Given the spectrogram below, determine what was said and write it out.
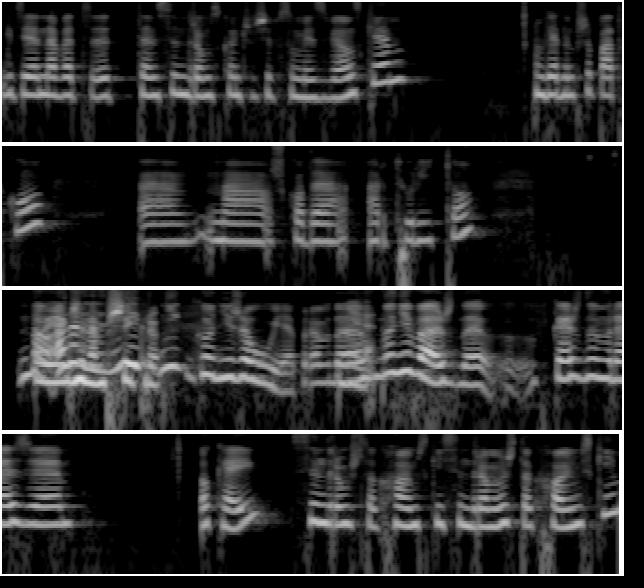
gdzie nawet e, ten syndrom skończył się w sumie związkiem. W jednym przypadku na szkodę Arturito. No, o, ale nam przykro. Nikt, nikt, go nie żałuje, prawda? Nie. No nieważne. W każdym razie, okej, okay, syndrom sztokholmski syndromem sztokholmskim,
